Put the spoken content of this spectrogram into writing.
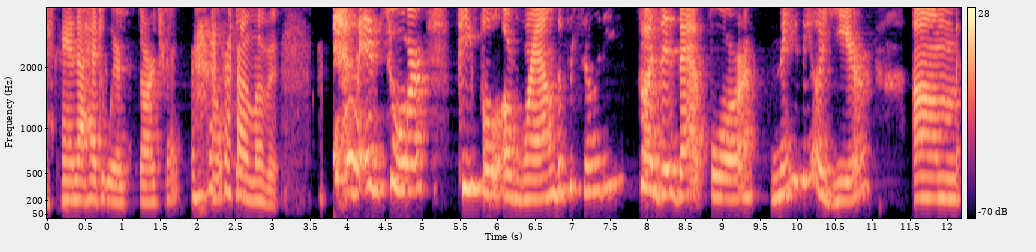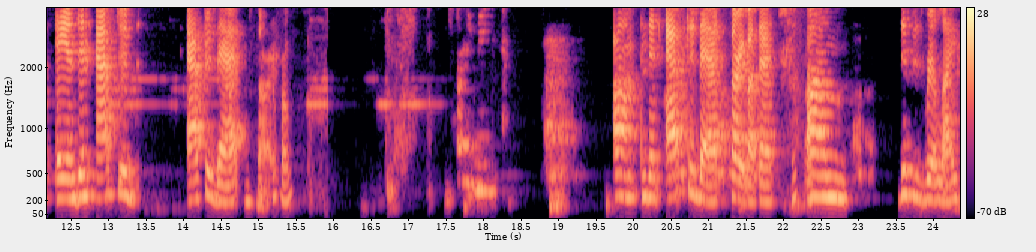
okay. and I had to wear a Star Trek outfit. I love it. and tour people around the facility. So I did that for maybe a year. Um, and then after after that, I'm sorry. Me. Um, and then after that, sorry about that. Um, this is real life.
